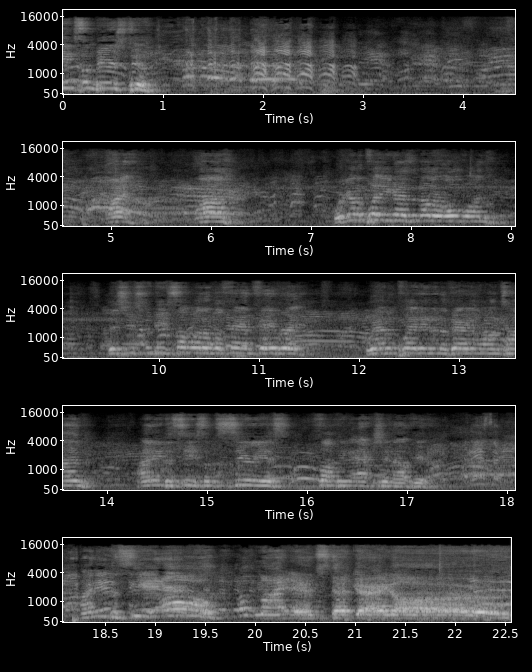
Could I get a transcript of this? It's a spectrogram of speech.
Need some beers too. Alright. Uh, we're gonna play you guys another old one. This used to be somewhat of a fan favorite. We haven't played it in a very long time. I need to see some serious fucking action out here. I need to see all of my instigators!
